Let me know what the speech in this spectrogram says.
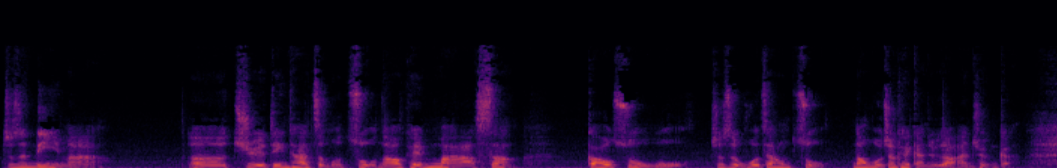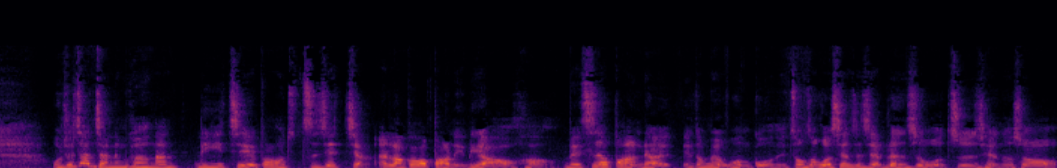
就是立马，呃，决定他怎么做，然后可以马上告诉我，就是我这样做，然后我就可以感觉到安全感。我就这样讲你们可能难理解，不然我就直接讲，哎，老公我爆你料哈，每次要爆你料也也都没有问过你。总之，我先生前认识我之前的时候，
